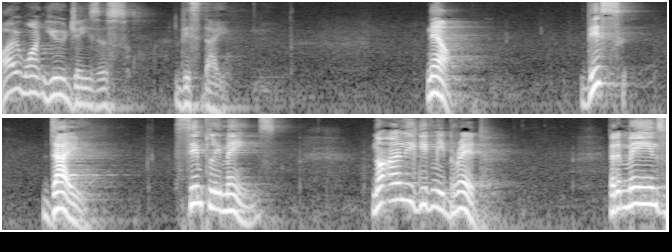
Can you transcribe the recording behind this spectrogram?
I want you, Jesus, this day. Now, this day simply means not only give me bread, but it means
